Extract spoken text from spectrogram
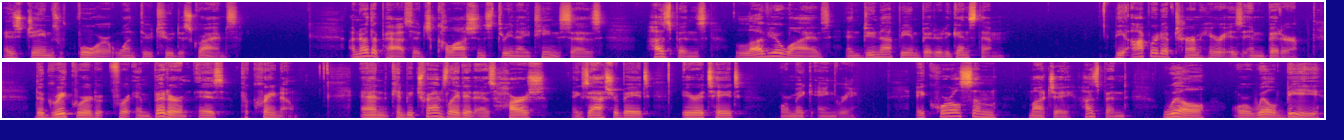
as James 4 1 through 2 describes. Another passage, Colossians 3:19 says, "Husbands, love your wives and do not be embittered against them." The operative term here is embitter. The Greek word for embitter is pikreno and can be translated as harsh, exacerbate, irritate, or make angry. A quarrelsome mache husband will or will be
